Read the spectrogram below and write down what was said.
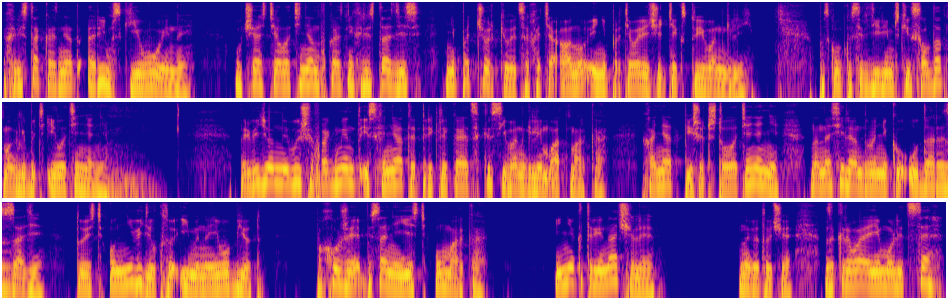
Христа казнят римские воины. Участие латинян в казни Христа здесь не подчеркивается, хотя оно и не противоречит тексту Евангелий, поскольку среди римских солдат могли быть и латиняне. Приведенный выше фрагмент из Ханята перекликается с Евангелием от Марка. Ханят пишет, что латиняне наносили Андронику удары сзади, то есть он не видел, кто именно его бьет. Похожее описание есть у Марка. И некоторые начали, многоточие, закрывая ему лице,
